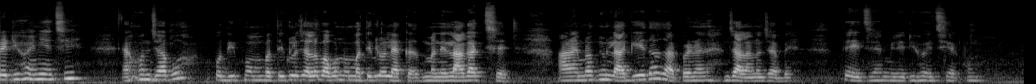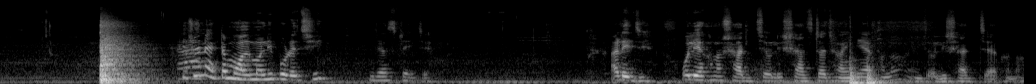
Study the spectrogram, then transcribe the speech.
Ready হয়ে নিয়েছি। এখন যাব। প্রদীপ মোমবাতিগুলো জ্বালো বাবুর মোমবাতিগুলো মানে লাগাচ্ছে। আর আমরা তুমি লাগিয়ে দাও, তারপরে জ্বালানো যাবে। তো এই যে আমি রেডি হয়েছি এখন। কিছু না, একটা মলমলি পরেছি। জাস্ট এই যে। আর এই যে ওলি এখনও সাজছে ওলি সাজটাজ হয়নি এখনও। এই যে ওলি সাজছে এখনও।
